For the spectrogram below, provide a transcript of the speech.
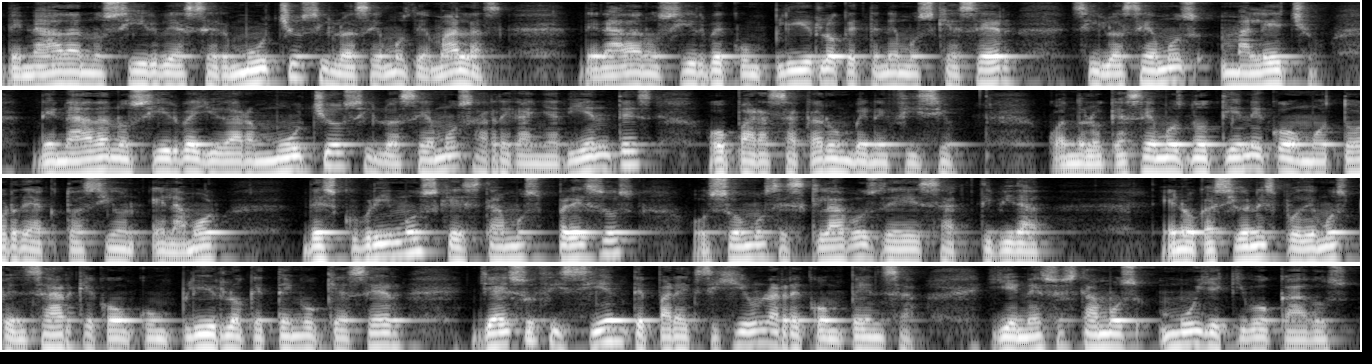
De nada nos sirve hacer mucho si lo hacemos de malas. De nada nos sirve cumplir lo que tenemos que hacer si lo hacemos mal hecho. De nada nos sirve ayudar mucho si lo hacemos a regañadientes o para sacar un beneficio. Cuando lo que hacemos no tiene como motor de actuación el amor, descubrimos que estamos presos o somos esclavos de esa actividad. En ocasiones podemos pensar que con cumplir lo que tengo que hacer ya es suficiente para exigir una recompensa, y en eso estamos muy equivocados.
